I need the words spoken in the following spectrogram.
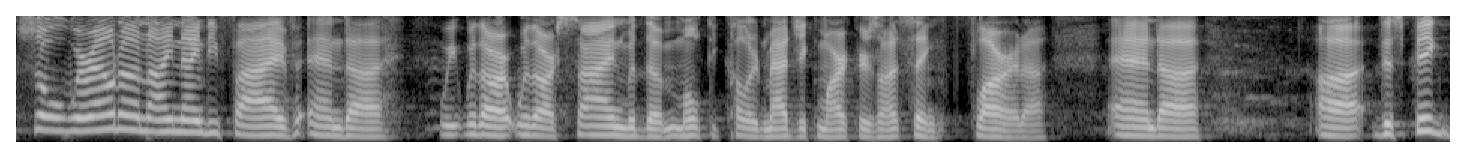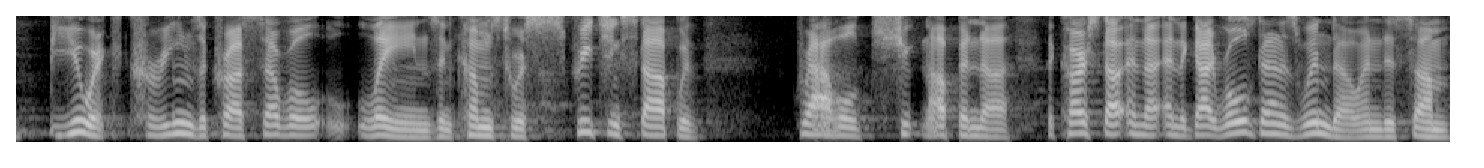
So we're out on I-95, and uh, we, with our with our sign with the multicolored magic markers on it saying Florida, and uh, uh, this big Buick careens across several lanes and comes to a screeching stop with gravel shooting up, and uh, the car stop, and and the guy rolls down his window, and this um,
